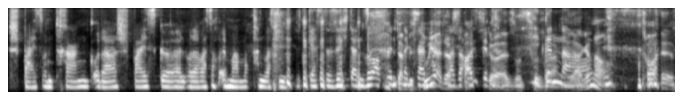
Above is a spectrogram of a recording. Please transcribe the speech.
Speis und Trank oder Spice Girl oder was auch immer machen, was die Gäste sich dann so auf Instagram bist du ja manchmal das so Spice Girl ausgedacht- sozusagen. Genau. Ja, genau. Toll.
